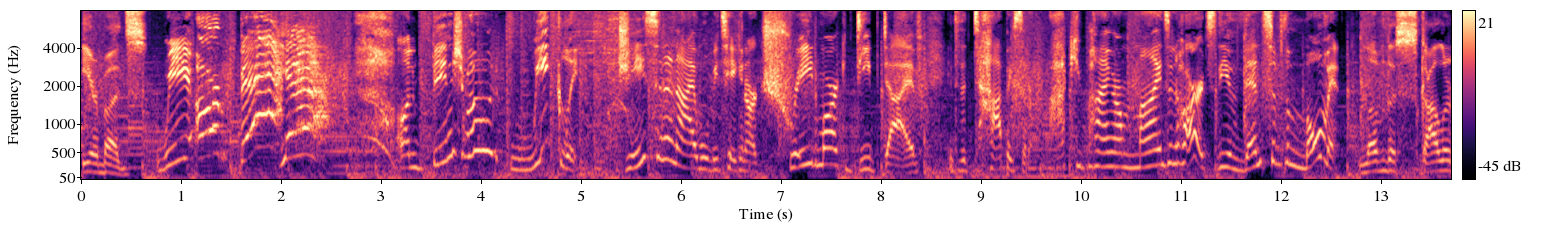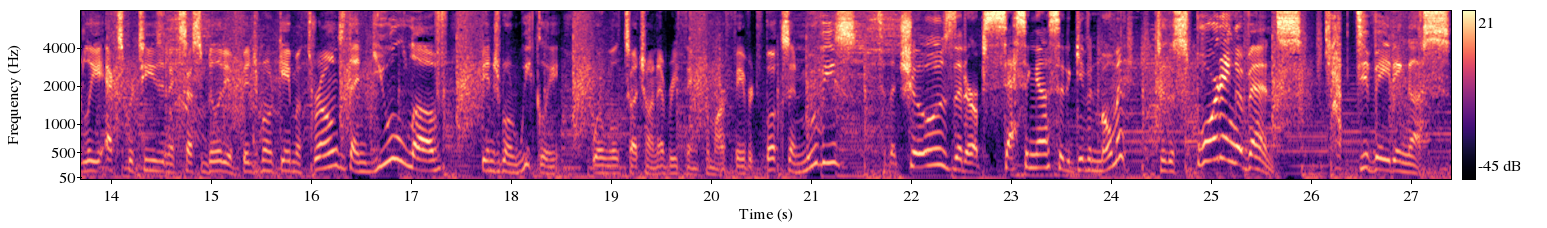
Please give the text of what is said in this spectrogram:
earbuds. We are back! Yeah! On Binge Mode Weekly, Jason and I will be taking our trademark deep dive into the topics that are occupying our minds and hearts, the events of the moment. Love the scholarly expertise and accessibility of Binge Mode Game of Thrones? Then you'll love Binge Mode Weekly, where we'll touch on everything from our favorite books and movies to the shows that are obsessing us at a given moment to the sporting events captivating us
